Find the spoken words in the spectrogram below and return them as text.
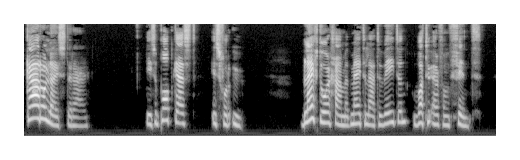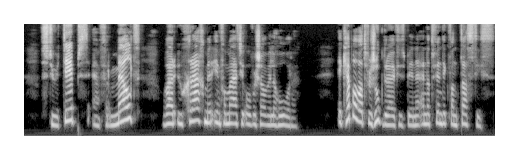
Caro luisteraar, deze podcast is voor u. Blijf doorgaan met mij te laten weten wat u ervan vindt. Stuur tips en vermeld waar u graag meer informatie over zou willen horen. Ik heb al wat verzoekdruifjes binnen en dat vind ik fantastisch.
